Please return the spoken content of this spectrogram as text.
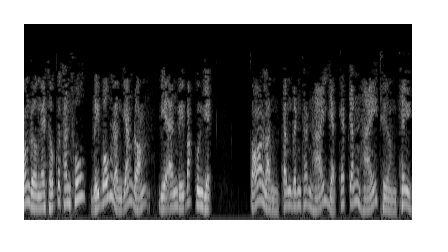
Con đường nghệ thuật của Thanh Phú bị bốn lần gián đoạn vì anh bị bắt quân dịch. Có lần tân binh Thanh Hải và các chánh Hải thường thi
